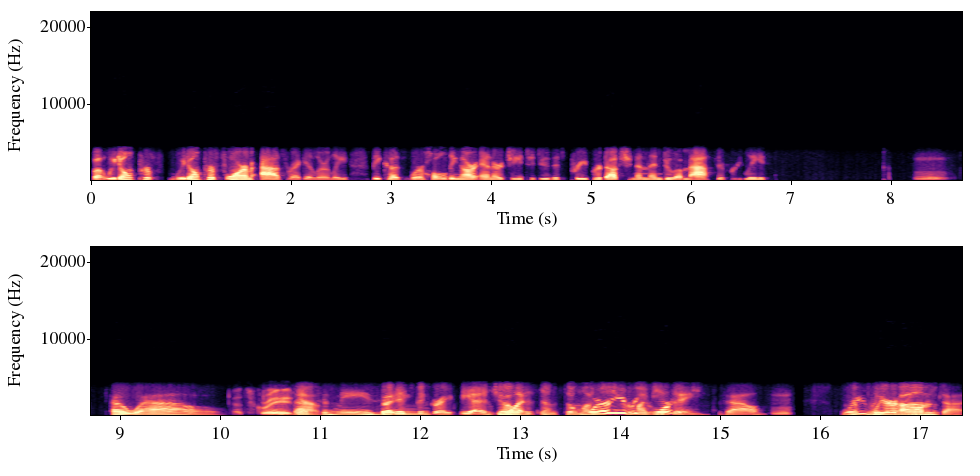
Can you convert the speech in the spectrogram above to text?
but we don't perf- we don't perform as regularly because we're holding our energy to do this pre-production and then do a massive release. Mm, Oh wow, that's great. Yeah. that's amazing. But it's been great. Yeah, and Joe What- has done so much Where are you for recording. Val? Mm. Where are you We're, recording um, this?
